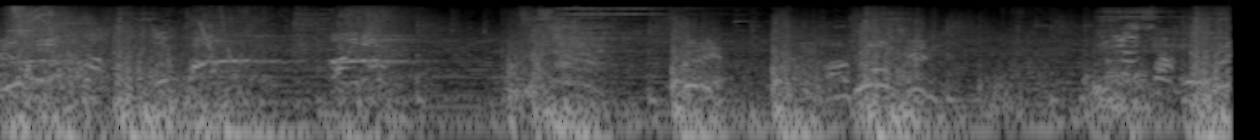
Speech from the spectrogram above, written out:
おいで。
